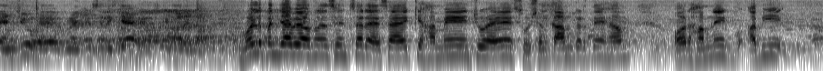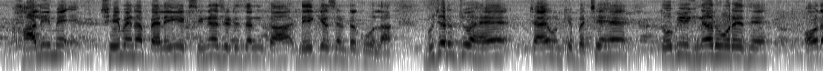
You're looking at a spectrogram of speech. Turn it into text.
एन है ऑर्गेनाइजेशन क्या है उसके बारे में वर्ल्ड पंजाबी ऑर्गेनाइजेशन सर ऐसा है कि हमें जो है सोशल काम करते हैं हम और हमने अभी हाल ही में छः महीना पहले ही एक सीनियर सिटीज़न का डे केयर सेंटर खोला। बुज़ुर्ग जो है, चाहे उनके बच्चे हैं तो भी इग्नोर हो रहे थे और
